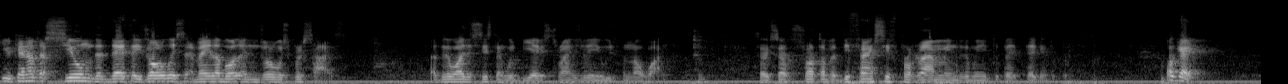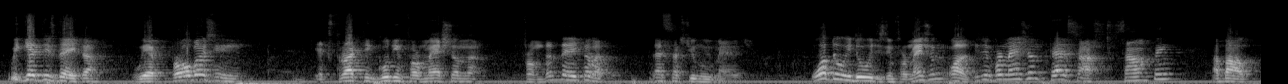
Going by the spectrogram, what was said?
you, cannot assume that data is always available and is always precise. Otherwise, the system will behave strangely, we don't know why. So it's a sort of a defensive programming that we need to pay, take into place. Okay, we get this data. We have problems in extracting good information from that data, but let's assume we manage. What do we do with this information? Well, this information tells us something about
